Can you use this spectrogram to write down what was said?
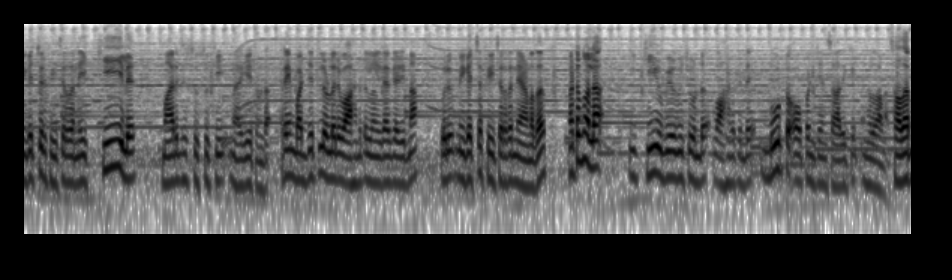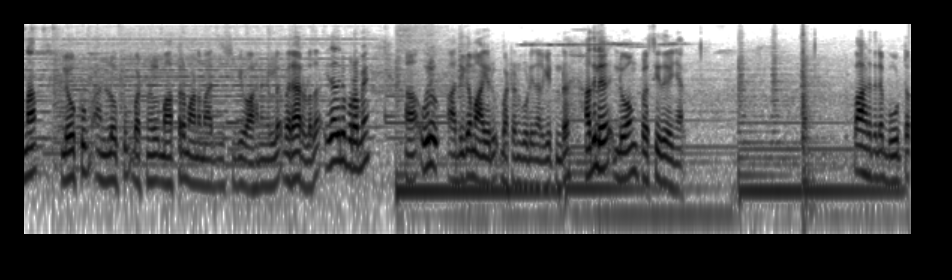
മികച്ചൊരു ഫീച്ചർ തന്നെ ഈ കീയിൽ മാരുതി സുസുക്കി നൽകിയിട്ടുണ്ട്. ഇത്രയും ബഡ്ജറ്റിലുള്ള ഒരു വാഹനത്തിൽ നൽകാൻ കഴിയുന്ന ഒരു മികച്ച ഫീച്ചർ തന്നെയാണത്. മറ്റൊന്നുമല്ല ഈ കീ ഉപയോഗിച്ചുകൊണ്ട് വാഹനത്തിന്റെ ബൂട്ട് ഓപ്പൺ ചെയ്യാൻ സാധിക്കും എന്നുള്ളതാണ്. സാധാരണ ലോക്കും അൺലോക്കും ബട്ടണുകൾ മാത്രമാണ് മാരുതി സുസുക്കി വാഹനങ്ങളിൽ വരാറുള്ളത്. ഇതതിന് പുറമെ ഒരു അധികമായൊരു ബട്ടൺ കൂടി നൽകിയിട്ടുണ്ട്. അതിൽ ലോങ് പ്രസ് ചെയ്ത് കഴിഞ്ഞാൽ വാഹനത്തിന്റെ ബൂട്ട്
